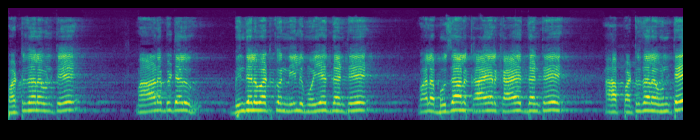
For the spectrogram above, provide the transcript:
పట్టుదల ఉంటే మా ఆడబిడ్డలు బిందెలు పట్టుకొని నీళ్ళు మొయ్యొద్దంటే వాళ్ళ భుజాలు కాయలు కాయొద్దంటే ఆ పట్టుదల ఉంటే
